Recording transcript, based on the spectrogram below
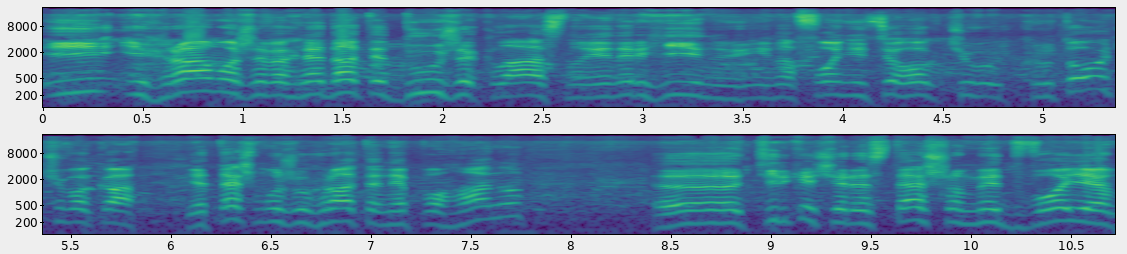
І ігра може виглядати дуже класно, енергійною. І на фоні цього чу- крутого чувака я теж можу грати непогано. Е, тільки через те, що ми двоє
